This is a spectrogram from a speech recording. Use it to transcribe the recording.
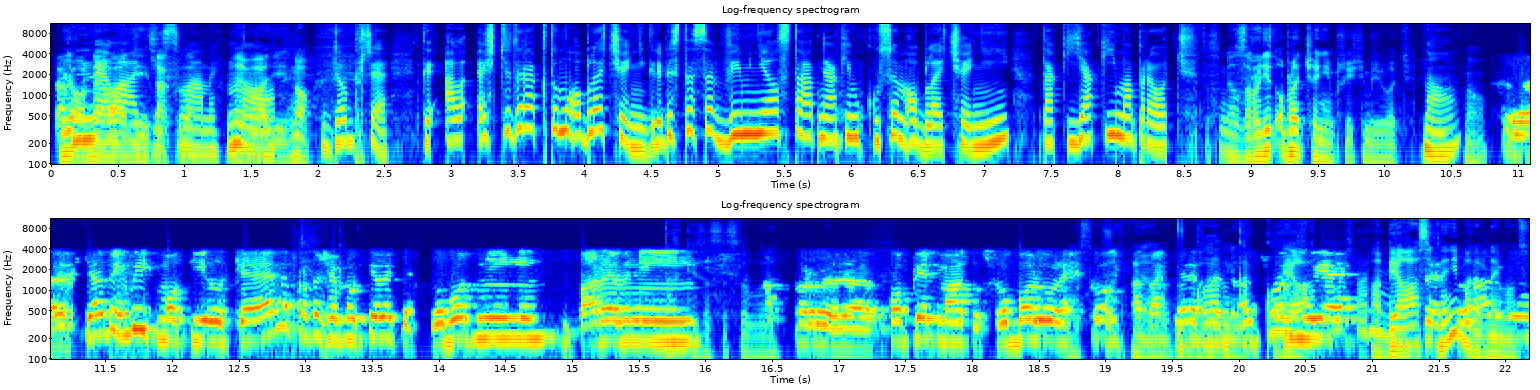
Tak. Jo, Neládí nevadí s vámi. Nevadí, no. Dobře, Ty- ale ještě teda k tomu oblečení. Kdybyste se vy měl stát nějakým kusem oblečení, tak jakým a proč? To jsem měl zrodit oblečením v příštím životě. No. No. Eh, Chtěl bych být motýlkem, protože motýlek je svobodný, barevný a pr, eh, opět má tu svobodu, lehkost a také se transformuje A bělásek není barevný moc.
